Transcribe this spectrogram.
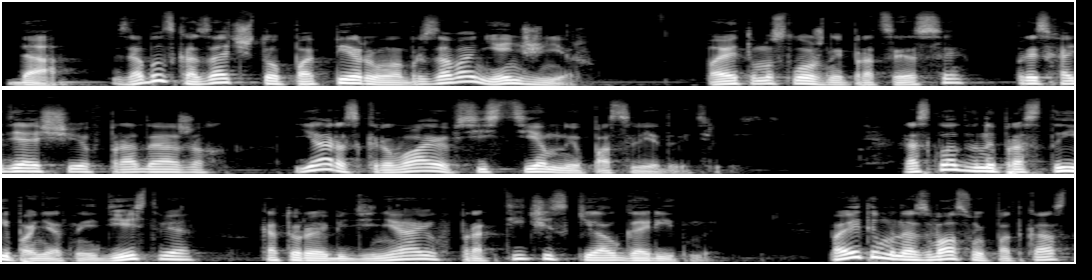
Да, забыл сказать, что по первому образованию я инженер. Поэтому сложные процессы, происходящие в продажах, я раскрываю в системную последовательность. Раскладываны простые и понятные действия, которые объединяю в практические алгоритмы. Поэтому назвал свой подкаст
